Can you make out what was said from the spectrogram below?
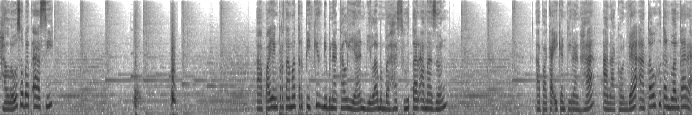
Halo Sobat Asik Apa yang pertama terpikir di benak kalian bila membahas hutan Amazon? Apakah ikan piranha, anaconda, atau hutan belantara?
